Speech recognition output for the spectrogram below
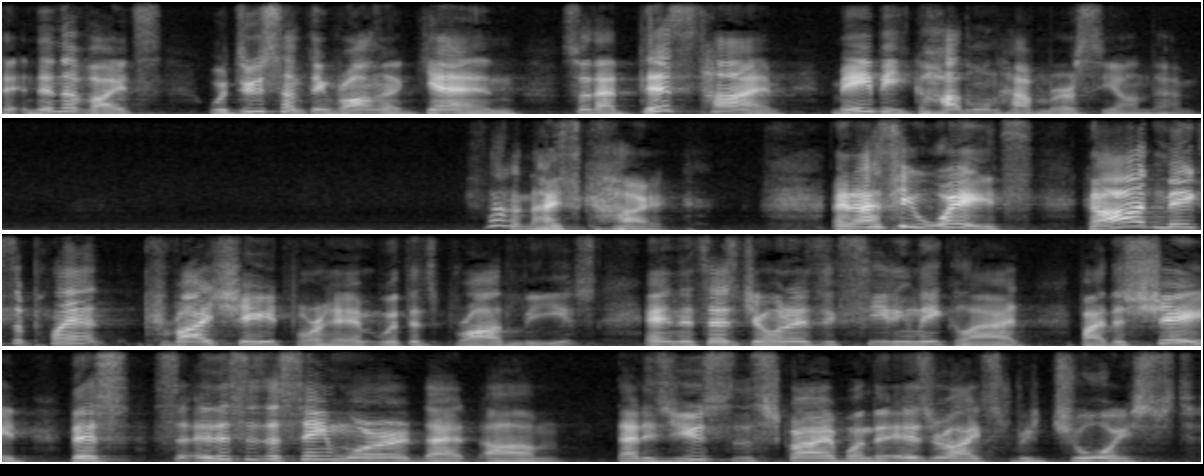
the Ninevites would do something wrong again so that this time maybe God won't have mercy on them. He's not a nice guy. And as he waits, God makes a plant provide shade for him with its broad leaves. And it says Jonah is exceedingly glad by the shade. This, this is the same word that, um, that is used to describe when the Israelites rejoiced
